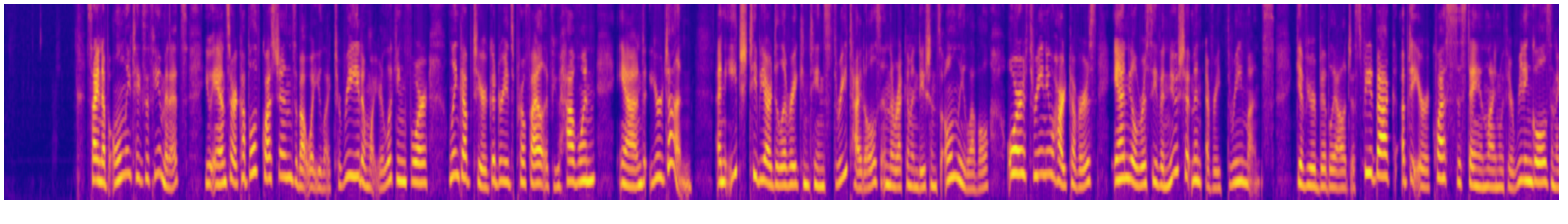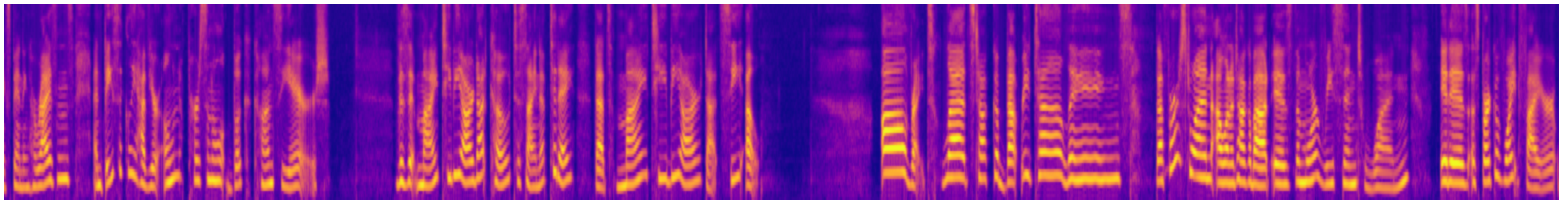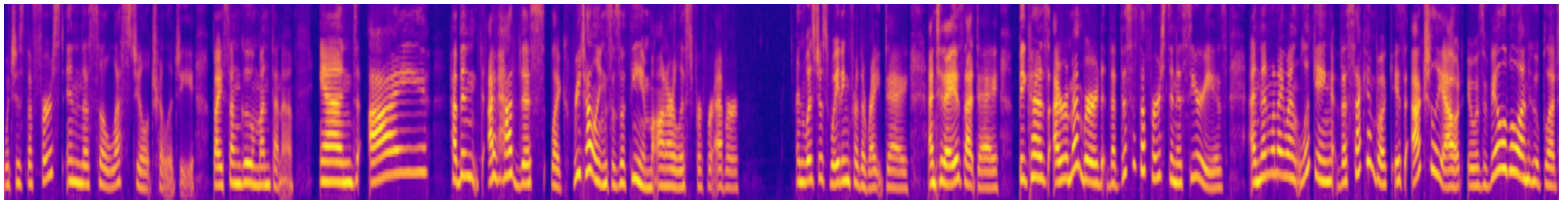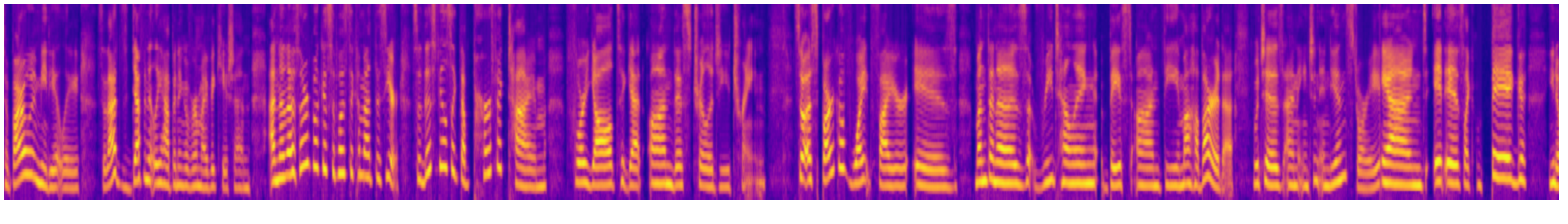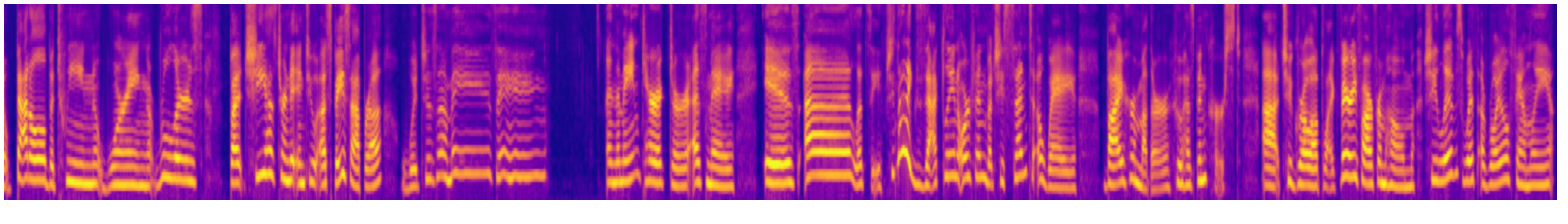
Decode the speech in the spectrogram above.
Sign up only takes a few minutes. You answer a couple of questions about what you like to read and what you're looking for, link up to your Goodreads profile if you have one, and you're done. And each TBR delivery contains three titles in the recommendations only level or three new hardcovers, and you'll receive a new shipment every three months. Give your bibliologist feedback, update your requests to stay in line with your reading goals and expanding horizons, and basically have your own personal book concierge. Visit mytbr.co to sign up today. That's mytbr.co. All right, let's talk about retellings. The first one I want to talk about is the more recent one. It is A Spark of White Fire, which is the first in the Celestial trilogy by Sangu Mandanna. And I have been I've had this like retellings as a theme on our list for forever and was just waiting for the right day. And today is that day because I remembered that this is the first in a series. And then when I went looking, the second book is actually out. It was available on Hoopla to borrow immediately. So that's definitely happening over my vacation. And then the third book is supposed to come out this year. So this feels like the perfect time for y'all to get on this trilogy train. So, A Spark of White Fire is Mandanna's retelling based on the Mahabharata, which is an ancient Indian story. And it is like a big, you know, battle between warring rulers. But she has turned it into a space opera, which is amazing. And the main character, Esmae, is, uh, let's see, she's not exactly an orphan, but she's sent away by her mother, who has been cursed, uh, to grow up like very far from home. She lives with a royal family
